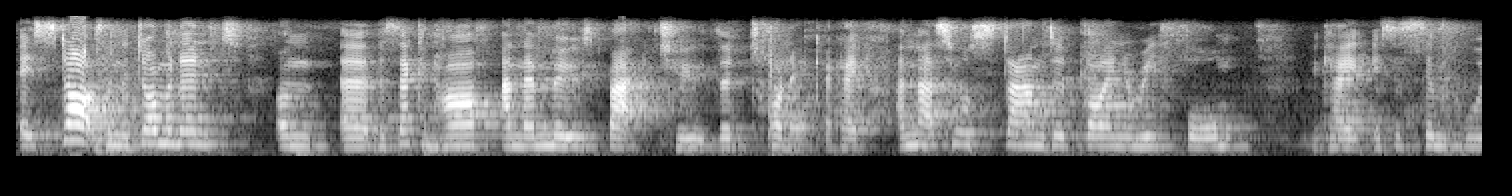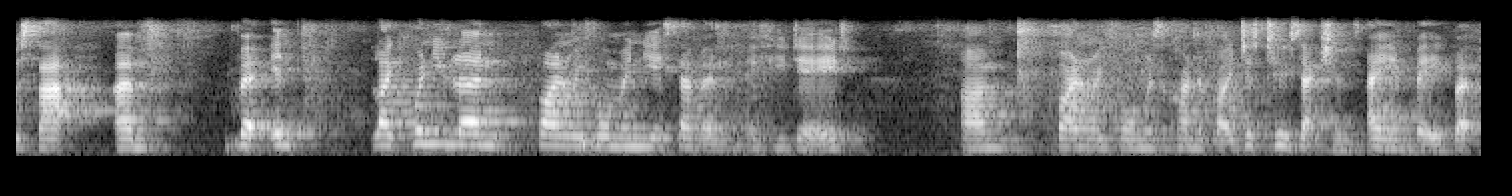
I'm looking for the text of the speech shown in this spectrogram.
it starts in the dominant on uh, the second half, and then moves back to the tonic. Okay. And that's your standard binary form. Okay. It's as simple as that. Um, but in like when you learn binary form in year seven, if you did, um, binary form was kind of like just two sections, A and B. But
